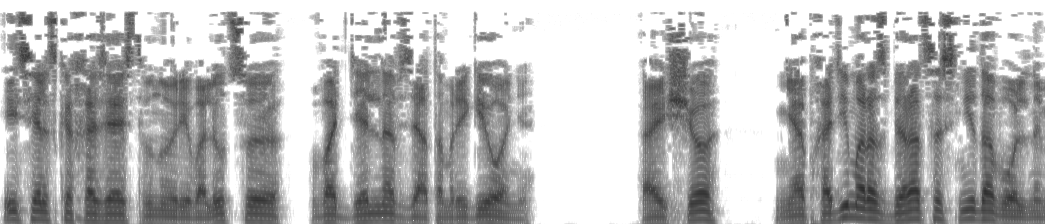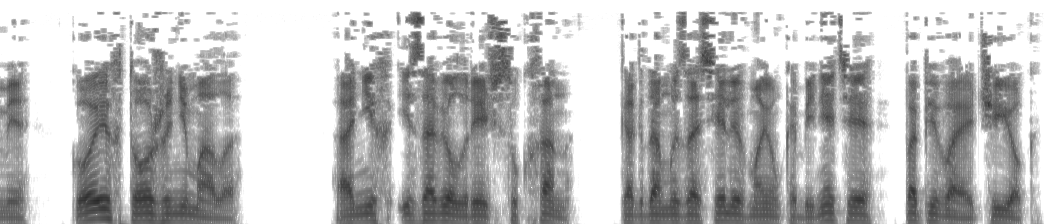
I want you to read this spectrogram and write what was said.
и сельскохозяйственную революцию в отдельно взятом регионе. А еще необходимо разбираться с недовольными, коих тоже немало. О них и завел речь Сукхан, когда мы засели в моем кабинете, попивая чаек.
